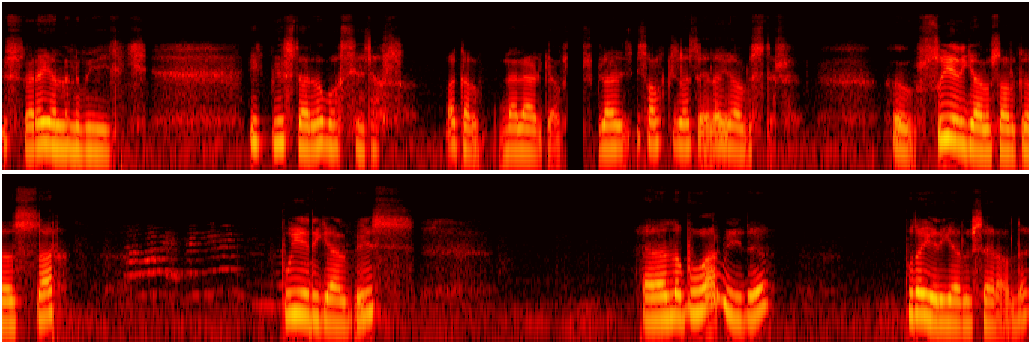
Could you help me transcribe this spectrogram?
üstlere gelelim ilk. İlk bir üstlerde başlayacağız. Bakalım neler gelmiş. Güzel, inşallah güzel şeyler gelmiştir. Hı, su yeni gelmiş arkadaşlar. Bu yeni gelmiş. Herhalde bu var mıydı? Bu da yeni gelmiş herhalde.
